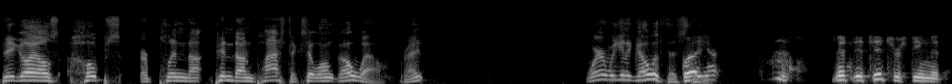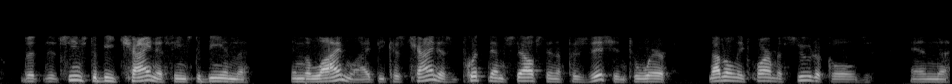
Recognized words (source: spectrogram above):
Big Oil's hopes are pinned on, pinned on plastics. It won't go well, right? Where are we going to go with this Well, thing? yeah, it, it's interesting that that it seems to be China seems to be in the in the limelight because China's put themselves in a position to where not only pharmaceuticals and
